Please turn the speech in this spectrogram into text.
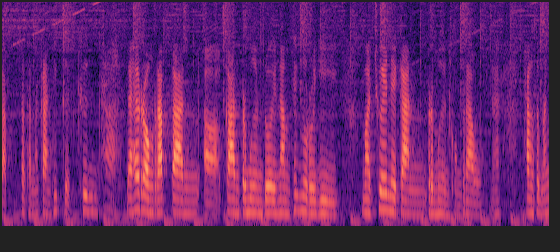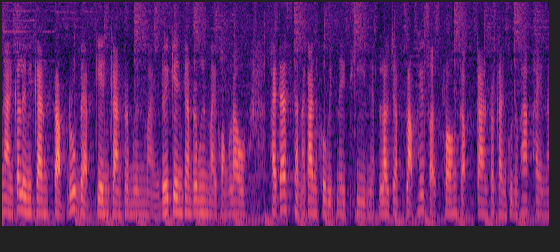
กับสถานการณ์ที่เกิดขึ้นค่ะและให้รองรับการเอ่อการประเมินโดยนำเทคโนโลยี มาช่วยในการประเมินของเรานะทางสำนักงานก็เลยมีการปรับรูปแบบเกณฑ์การประเมินใหม่ โดยเกณฑ์การประเมินใหม่ของเรา ภายใต้สถานการณ์โควิด -19 เนี่ยเราจะปรับให้สอดคล้องกับการประกันคุณภาพภายใน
